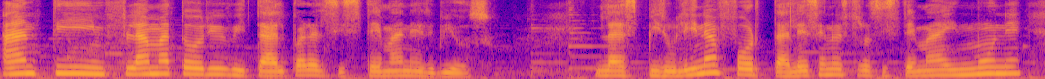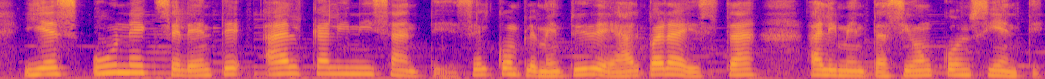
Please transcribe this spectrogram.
antiinflamatorio y vital para el sistema nervioso. La espirulina fortalece nuestro sistema inmune y es un excelente alcalinizante. Es el complemento ideal para esta alimentación consciente.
